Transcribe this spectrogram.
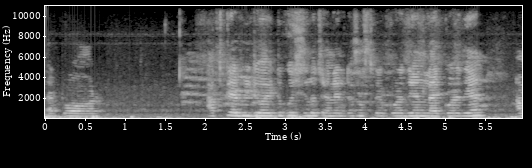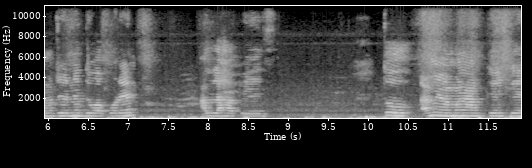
তারপর আজকের ভিডিও এইটুকুই ছিল। চ্যানেলটা সাবস্ক্রাইব করে দিন লাইক করে দিন আমার জন্য দোয়া করেন। আল্লাহ হাফেজ। তো আমি আমার আঙ্কেলকে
